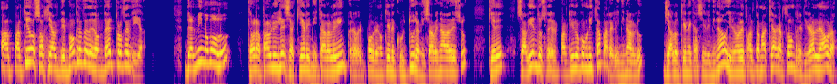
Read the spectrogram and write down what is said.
al Partido Socialdemócrata de donde él procedía. Del mismo modo que ahora Pablo Iglesias quiere imitar a Lenin, pero el pobre no tiene cultura ni sabe nada de eso, quiere saliéndose del Partido Comunista para eliminarlo. Ya lo tiene casi eliminado y no le falta más que a Garzón retirarle ahora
